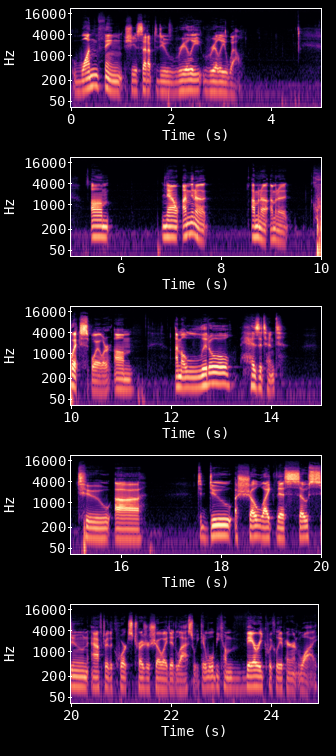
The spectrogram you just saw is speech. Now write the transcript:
one thing she is set up to do really, really well. Um, now I'm gonna, I'm gonna, I'm gonna, quick spoiler. Um, I'm a little hesitant to uh to do a show like this so soon after the Quark's Treasure show I did last week. It will become very quickly apparent why.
